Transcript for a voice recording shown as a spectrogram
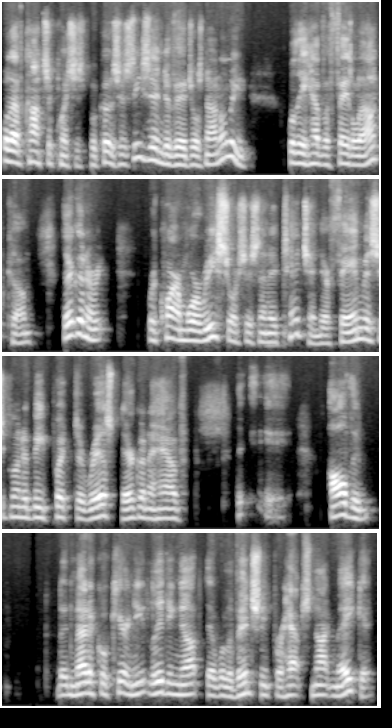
will have consequences because as these individuals, not only will they have a fatal outcome, they're going to require more resources and attention. Their families are going to be put to risk. They're going to have all the, the medical care leading up that will eventually perhaps not make it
